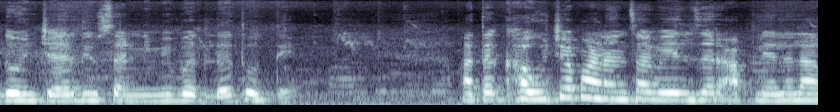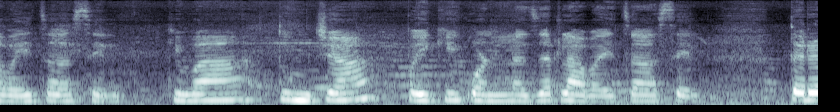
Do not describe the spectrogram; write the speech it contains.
दोन चार दिवसांनी मी बदलत होते. आता खाऊच्या पानांचा वेल जर आपल्याला लावायचा असेल किंवा तुमच्यापैकी कोणाला जर लावायचा असेल तर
